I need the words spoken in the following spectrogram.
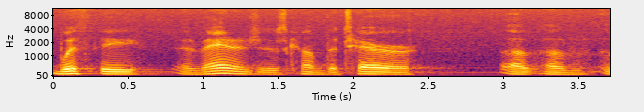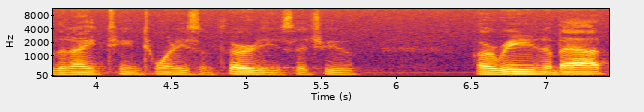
with the advantages come the terror of, of the 1920s and 30s that you are reading about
